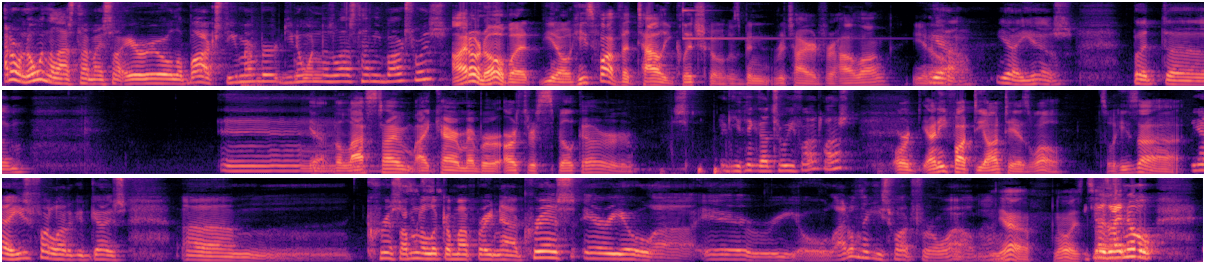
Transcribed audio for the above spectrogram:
I don't know when the last time I saw Arreola box. Do you remember? Do you know when the last time he boxed was? I don't know, but you know, he's fought Vitali Klitschko, who's been retired for how long? You know. Yeah, yeah, he has. But um, uh, Yeah, the last time I can't remember Artur Szpilka or do you think that's who he fought last? or and he fought Deontay as well. So he's uh Yeah, he's fought a lot of good guys. Um, Chris, I'm going to look him up right now. Chris Arreola, Arreola. I don't think he's fought for a while, man. yeah no it's Because uh, I know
